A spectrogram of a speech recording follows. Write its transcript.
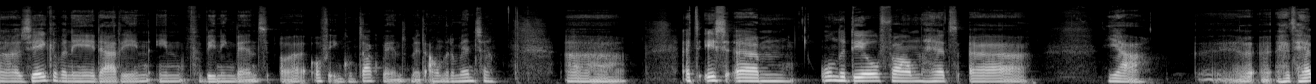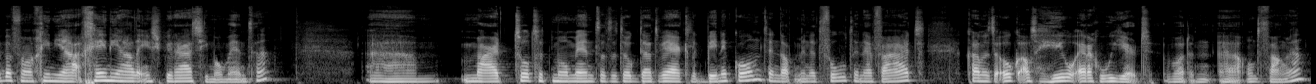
Uh, zeker wanneer je daarin in verbinding bent uh, of in contact bent met andere mensen. Uh, het is um, onderdeel van het, ja, het hebben van genia geniale inspiratiemomenten. Um, maar tot het moment dat het ook daadwerkelijk binnenkomt en dat men het voelt en ervaart, kan het ook als heel erg weird worden ontvangen.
